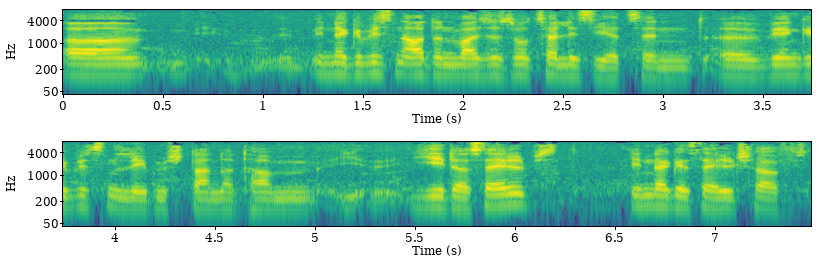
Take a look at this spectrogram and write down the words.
in einer gewissen Art und Weise sozialisiert sind, äh, wir einen gewissen Lebensstandard haben, jeder selbst in der Gesellschaft,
